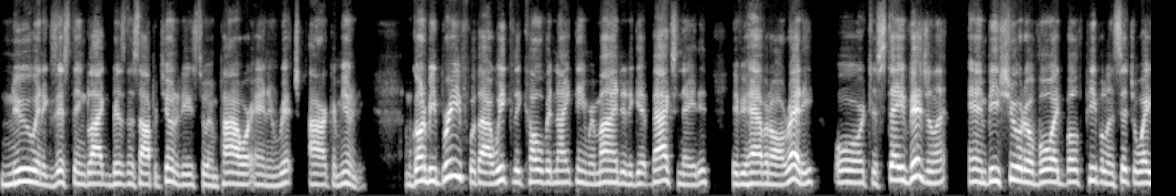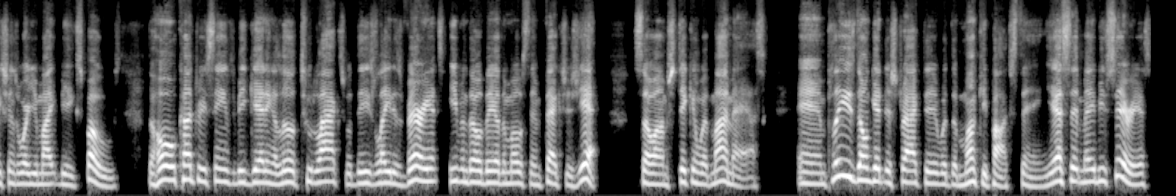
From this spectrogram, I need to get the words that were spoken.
new and existing Black business opportunities to empower and enrich our community. I'm going to be brief with our weekly COVID 19 reminder to get vaccinated if you haven't already, or to stay vigilant and be sure to avoid both people in situations where you might be exposed. The whole country seems to be getting a little too lax with these latest variants, even though they're the most infectious yet. So I'm sticking with my mask. And please don't get distracted with the monkeypox thing. Yes, it may be serious,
